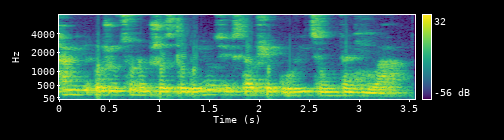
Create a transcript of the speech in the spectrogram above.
Kamień odrzucony przez budujących stał się głowicą węgła.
